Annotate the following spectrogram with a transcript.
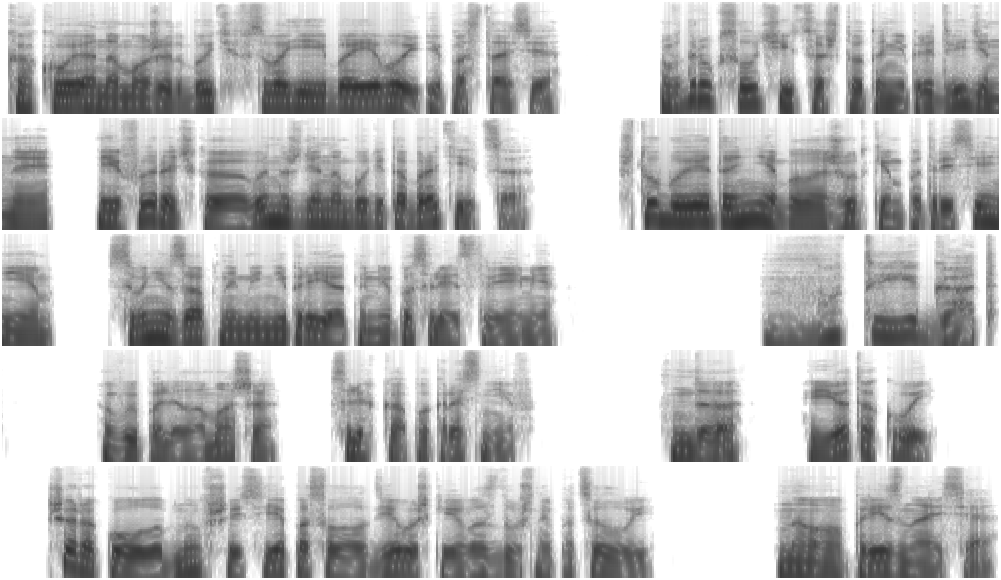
какой она может быть в своей боевой ипостаси. Вдруг случится что-то непредвиденное, и Фырочка вынуждена будет обратиться. Чтобы это не было жутким потрясением с внезапными неприятными последствиями. «Ну ты и гад», — выпалила Маша, слегка покраснев. «Да, я такой. Широко улыбнувшись, я послал девушке воздушный поцелуй. «Но признайся,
